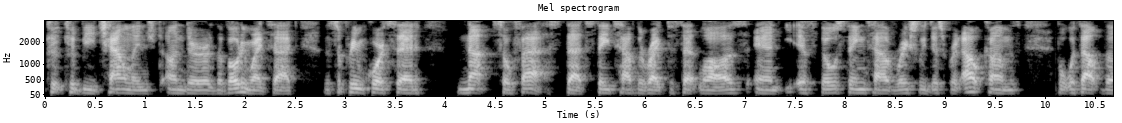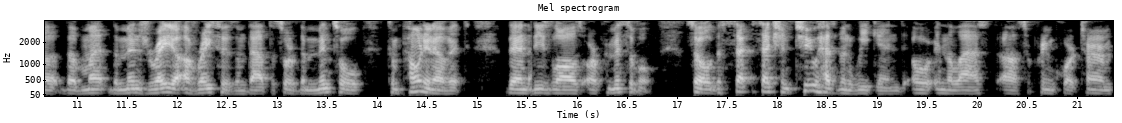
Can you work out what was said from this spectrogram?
could, could be challenged under the Voting Rights Act. The Supreme Court said not so fast that states have the right to set laws and if those things have racially disparate outcomes but without the the, the mens rea of racism without the sort of the mental component of it then these laws are permissible so the se- section 2 has been weakened in the last uh, supreme court term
